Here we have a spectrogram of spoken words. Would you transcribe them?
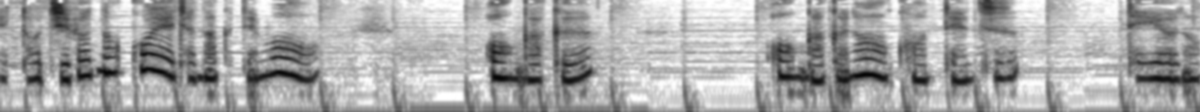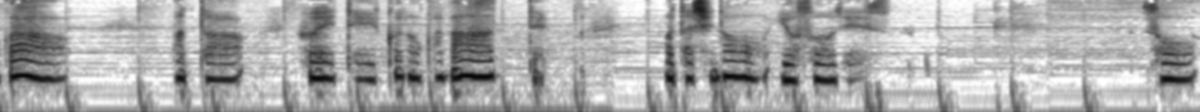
えっと、自分の声じゃなくても、音楽音楽のコンテンツっていうのがまた増えていくのかなって私の予想です。そう。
